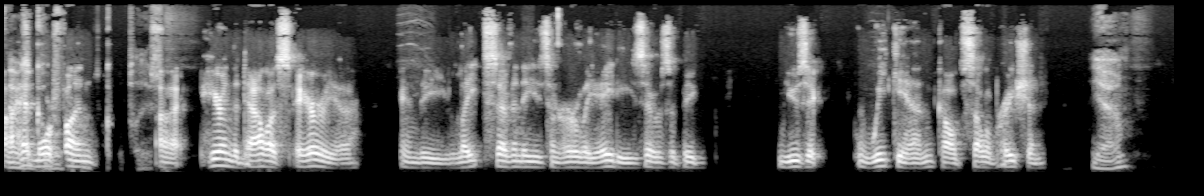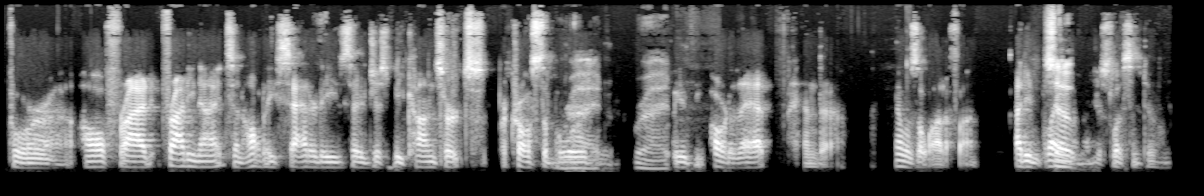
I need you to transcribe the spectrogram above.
I had a more cool- fun cool uh, here in the Dallas area in the late 70s and early 80s, there was a big music weekend called Celebration yeah, for uh, all Friday, Friday nights and holiday Saturdays. There'd just be concerts across the board. Right. Right. we'd be part of that. And uh, that was a lot of fun. I didn't play So- them, I just listened to them.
